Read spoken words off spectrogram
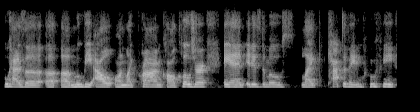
who has a, a, a movie out on like Prime called Closure. And it is the most like captivating movie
